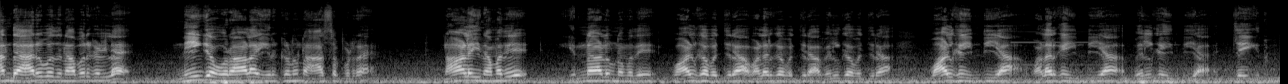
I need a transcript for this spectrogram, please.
அந்த அறுபது நபர்களில் நீங்கள் ஒரு ஆளாக இருக்கணும்னு ஆசைப்படுறேன் நாளை நமதே என்னாலும் நமதே வாழ்க வஜ்ரா வளர்க வஜ்ரா வெல்க வஜ்ரா வாழ்க இந்தியா வளர்க இந்தியா வெல்க இந்தியா ஜெய்கிரும்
